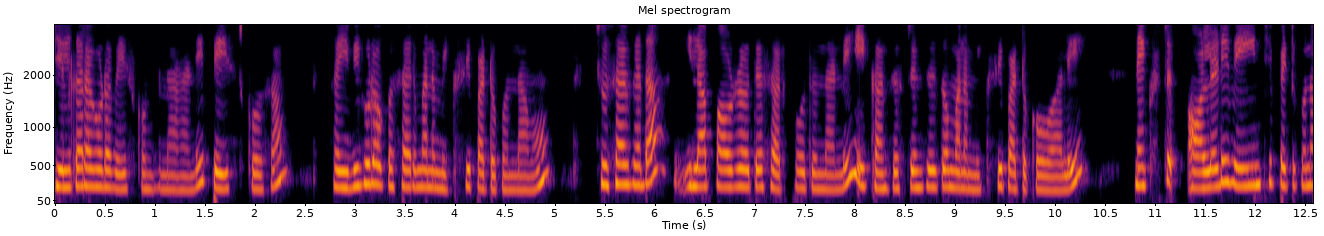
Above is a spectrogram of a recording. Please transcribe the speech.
జీలకర్ర కూడా వేసుకుంటున్నానండి పేస్ట్ కోసం. సో ఇవి కూడా ఒకసారి మనం మిక్సీ పట్టుకుందాము. చూసారు కదా ఇలా పౌడర్ అయితే సరిపోతుందండి. ఈ కన్సిస్టెన్సీతో మనం మిక్సీ పట్టుకోవాలి. నెక్స్ట్ ఆల్రెడీ వేయించి పెట్టుకున్న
